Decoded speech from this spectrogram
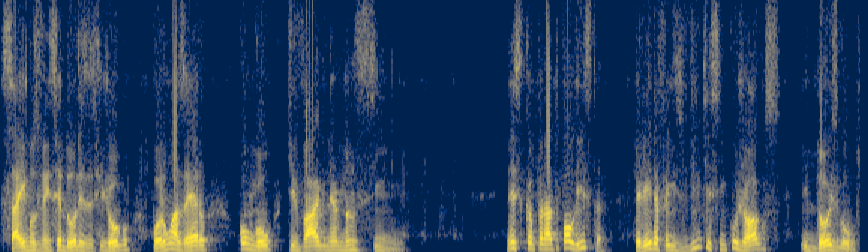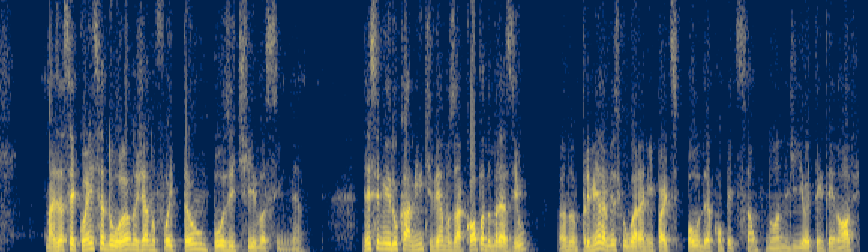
Saímos vencedores desse jogo por 1 a 0 com gol de Wagner Mancini. Nesse Campeonato Paulista, Pereira fez 25 jogos e 2 gols. Mas a sequência do ano já não foi tão positiva assim, né? Nesse meio do caminho tivemos a Copa do Brasil, ano, primeira vez que o Guarani participou da competição, no ano de 89.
